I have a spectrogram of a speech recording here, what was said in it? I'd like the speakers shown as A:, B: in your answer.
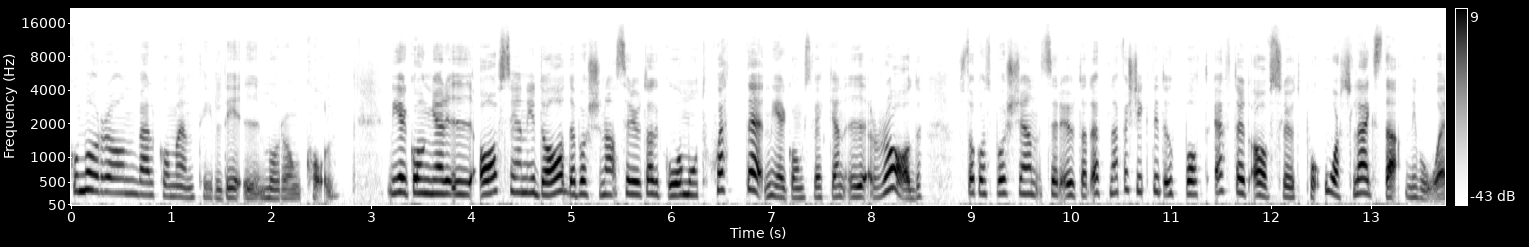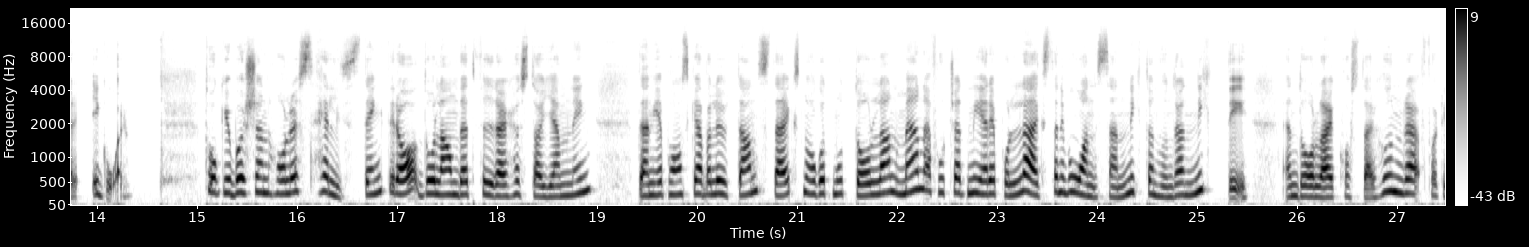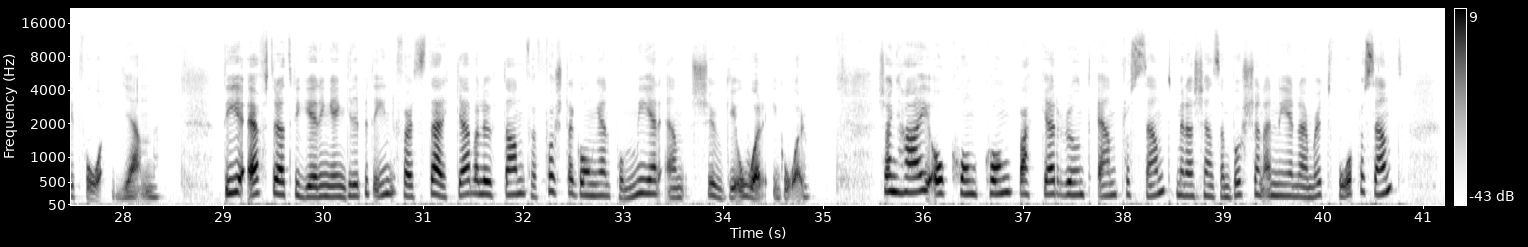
A: God morgon, välkommen till det i Morgonkoll. Nedgångar i Asien idag där börserna ser ut att gå mot sjätte nedgångsveckan i rad. Stockholmsbörsen ser ut att öppna försiktigt uppåt efter ett avslut på årslägsta nivåer igår. Tokyobörsen håller helgstängt idag då landet firar höstavjämning. Den japanska valutan stärks något mot dollarn men är fortsatt nere på lägsta nivån sedan 1990. En dollar kostar 142 yen. Det efter att regeringen gripit in för att stärka valutan för första gången på mer än 20 år igår. Shanghai och Hongkong backar runt 1% medan Shenzhenbörsen är ner närmare 2%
